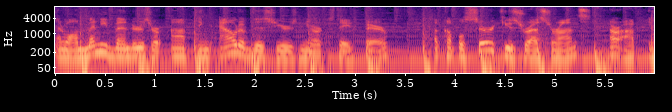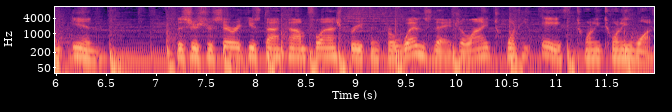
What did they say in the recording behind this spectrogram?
And while many vendors are opting out of this year's New York State Fair, a couple Syracuse restaurants are opting in. This is your Syracuse.com flash briefing for Wednesday, July 28, 2021.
